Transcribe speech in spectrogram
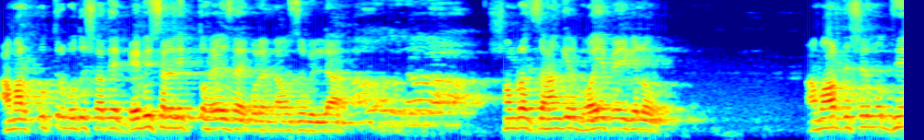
আমার পুত্রবধূর সাথে বেবিচারে লিপ্ত হয়ে যায় বলেন, নাউজুবিল্লাহ। সম্রাট জাহাঙ্গীর ভয়ে পেয়ে গেল। আমার দেশের মধ্যে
